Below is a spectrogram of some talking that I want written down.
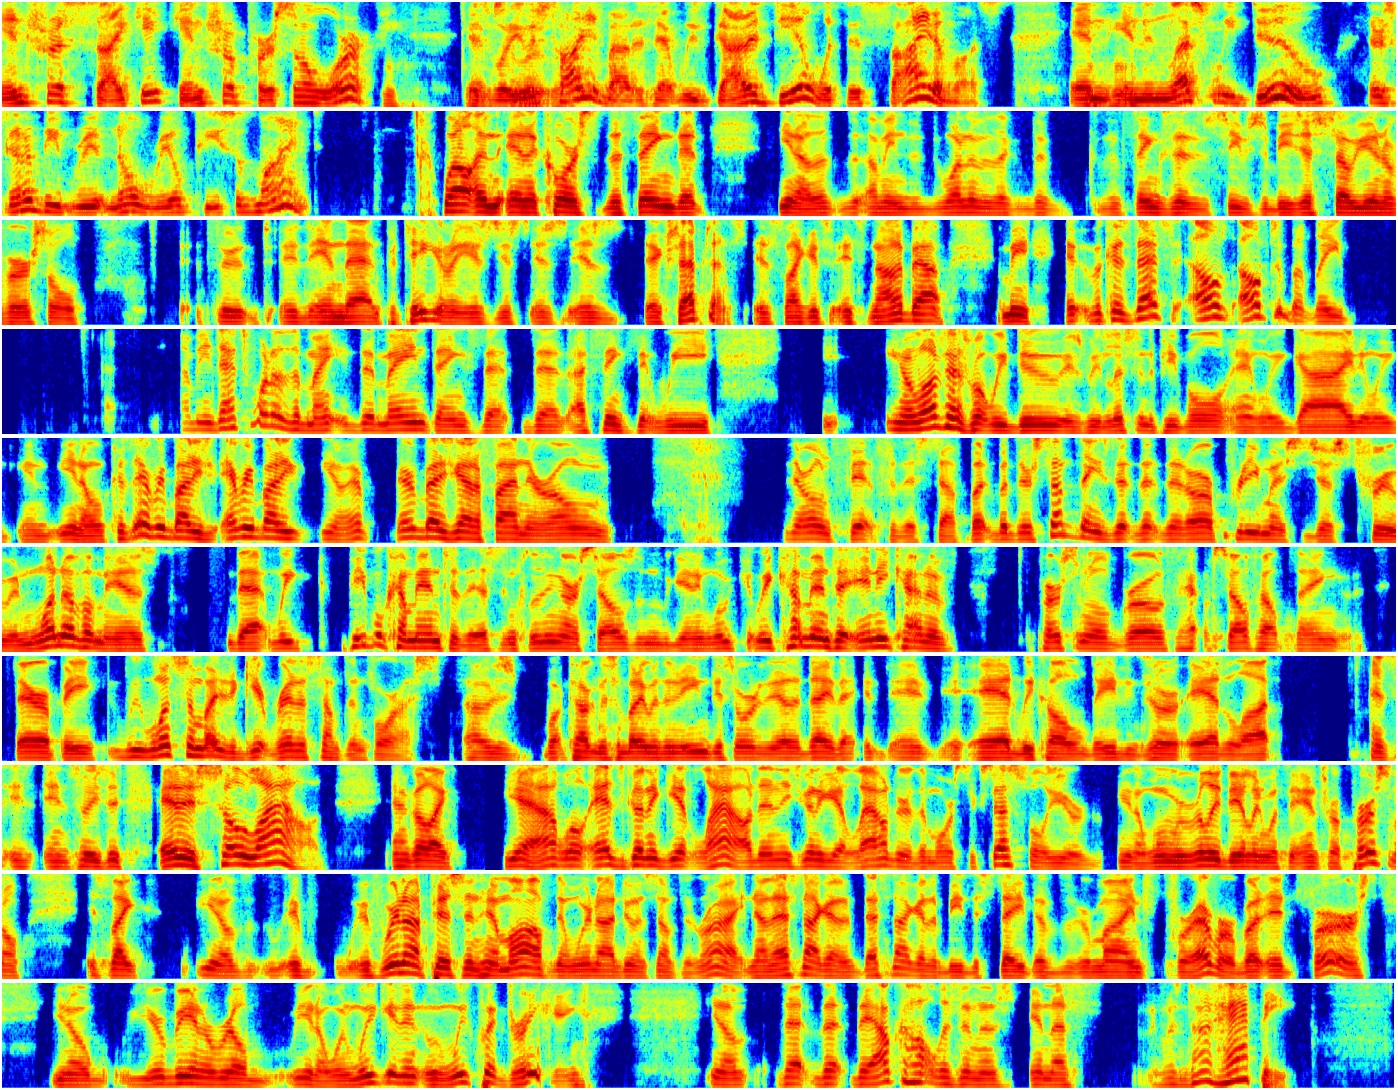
intrapsychic, intrapersonal work mm, is Absolutely. what he was talking about. Is that we've got to deal with this side of us, and mm-hmm. and unless we do, there's going to be re- no real peace of mind. Well, and and of course the thing that you know, I mean, one of the the, the things that seems to be just so universal through in, in that in particular is just is is acceptance it's like it's it's not about i mean because that's ultimately I mean, that's one of the main the main things that that I think that we you know a lot of times what we do is we listen to people and we guide and we and you know because everybody's everybody you know everybody's got to find their own their own fit for this stuff. But but there's some things that, that that are pretty much just true. And one of them is that we people come into this including ourselves in the beginning. We, we come into any kind of personal growth self-help thing therapy. We want somebody to get rid of something for us. I was talking to somebody with an eating disorder the other day. That Ed, we call the eating disorder Ed a lot, and, so he said Ed is so loud, and I go like, yeah, well, Ed's going to get loud, and he's going to get louder the more successful you're. You know, when we're really dealing with the intrapersonal, it's like you know if if we're not pissing him off then we're not doing something right now that's not going to that's not going to be the state of your mind forever but at first you know, you're being a real, you know, when we get in, when we quit drinking, you know, that, that the alcoholism is in us was not happy,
